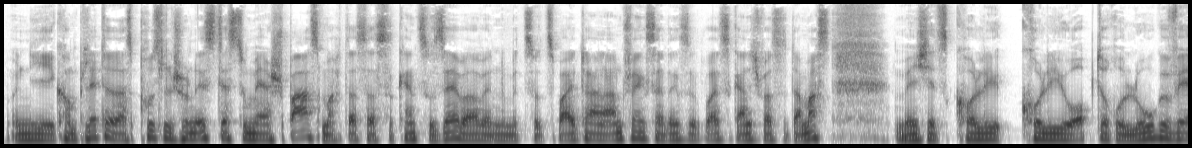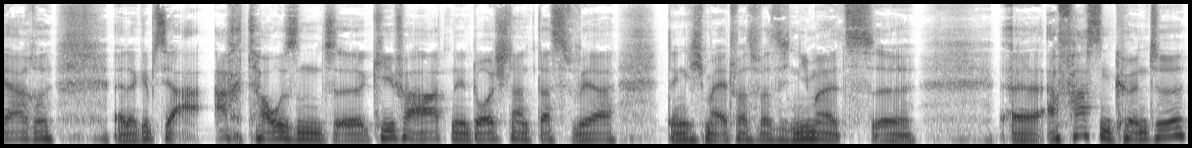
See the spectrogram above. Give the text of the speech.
Und je kompletter das Puzzle schon ist, desto mehr Spaß macht das. Das kennst du du selber, wenn du mit so zwei Teilen anfängst, dann denkst du, du weißt gar nicht, was du da machst. Wenn ich jetzt Koleopterologe wäre, äh, da gibt's ja 8000 äh, Käferarten in Deutschland, das wäre, denke ich mal, etwas, was ich niemals äh, äh, erfassen könnte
